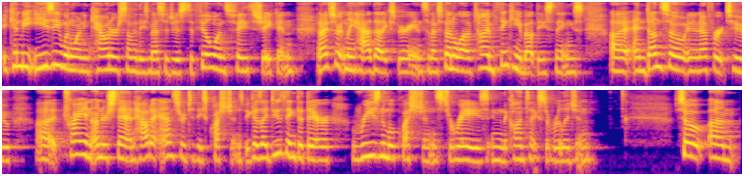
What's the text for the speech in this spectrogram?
it can be easy when one encounters some of these messages to feel one's faith shaken, and I've certainly had that experience, and I've spent a lot of time thinking about these things, uh, and done so in an effort to uh, try and understand how to answer to these questions, because I do think that they are reasonable questions to raise in the context of religion. So. Um,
